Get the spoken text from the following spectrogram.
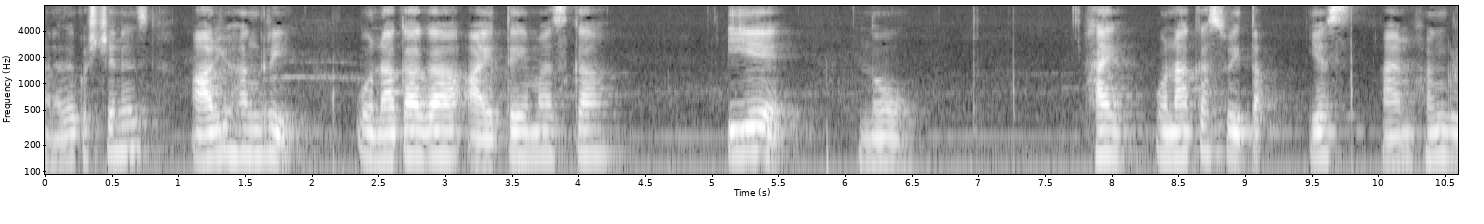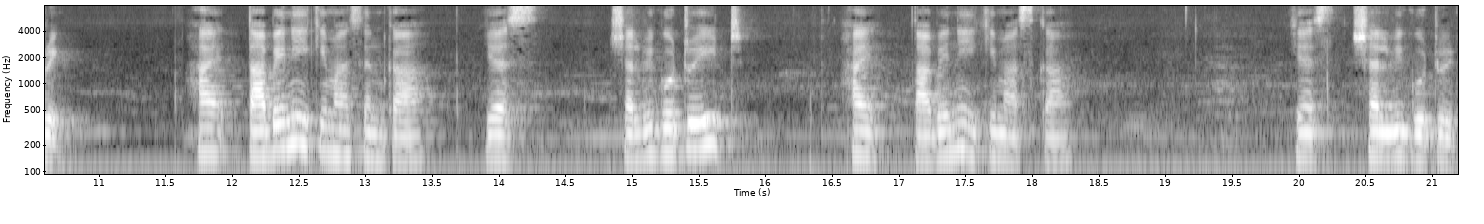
Another question is Ga aite imasu ka? Iie. No. Hi, onaka suita. Yes, I am hungry. Hi, tabe ni ikimasen ka? Yes. Shall we go to eat? Hi, tabe ni ikimasu ka? Yes, shall we go to it?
